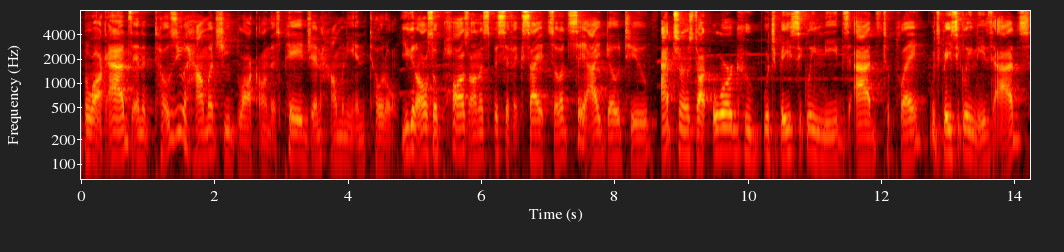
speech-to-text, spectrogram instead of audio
block ads and it tells you how much you block on this page and how many in total. You can also pause on a specific site. So let's say I go to aternos.org, who which basically needs ads to play, which basically needs ads.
